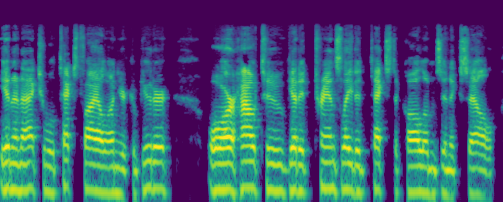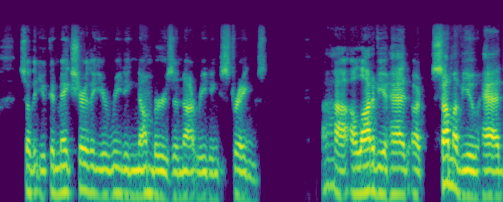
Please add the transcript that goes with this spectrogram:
in an actual text file on your computer or how to get it translated text to columns in Excel so that you can make sure that you're reading numbers and not reading strings. Uh, a lot of you had, or some of you had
